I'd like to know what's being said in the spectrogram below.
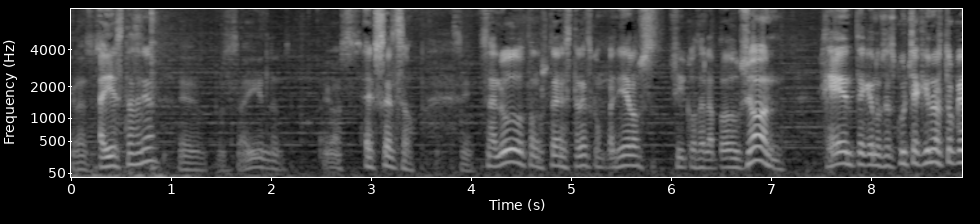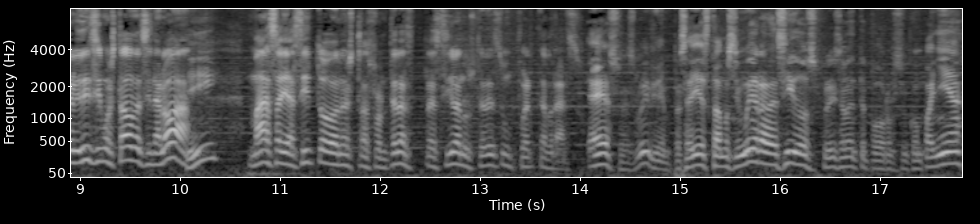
gracias. ¿Ahí está, señor? Eh, pues ahí... En Excelso. Saludos para ustedes tres compañeros chicos de la producción. Gente que nos escucha aquí en nuestro queridísimo estado de Sinaloa. ¿Y? Más allácito de nuestras fronteras, reciban ustedes un fuerte abrazo. Eso es, muy bien. Pues ahí estamos y muy agradecidos precisamente por su compañía.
